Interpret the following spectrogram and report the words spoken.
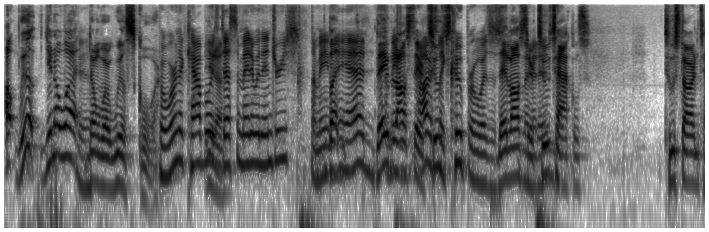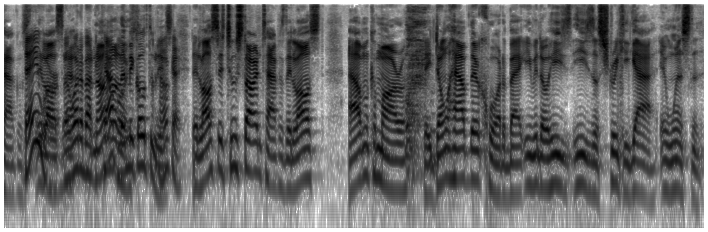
Oh, we'll. You know what? Don't worry, we'll score. But were the Cowboys You know. decimated with injuries? I mean, But they had. they've I mean, lost their obviously two- Cooper was. They lost their two tackles, two starting tackles. They were, lost. but what about the no, no? Let me go through this. Okay. They lost their two starting tackles. They lost Alvin Kamara. they don't have their quarterback, even though he's he's a streaky guy in Winston.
